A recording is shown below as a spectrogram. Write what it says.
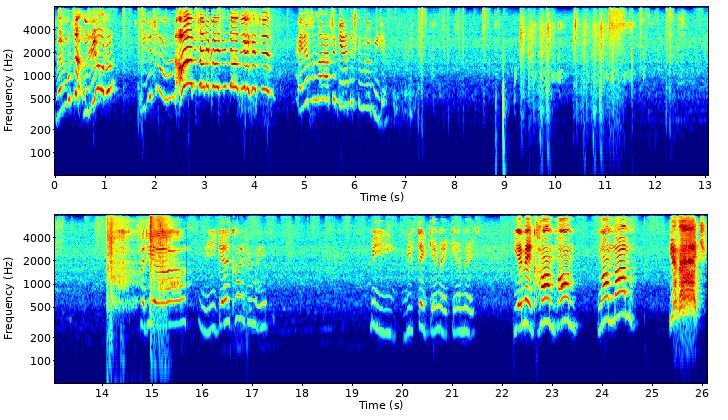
Ben burada ölüyorum. Milletin umurunda. Aa bir tane kalbim daldı yaşasın. En azından artık yere düştüm ölmeyeceğim. Hadi ya. İyi gel kalbime yat. Bir biftek yemek yemek. Yemek ham ham. Nam nam. Yemek.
